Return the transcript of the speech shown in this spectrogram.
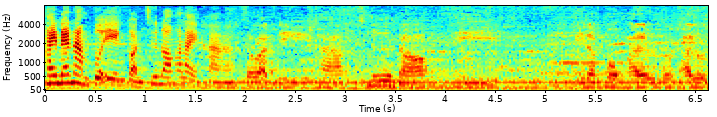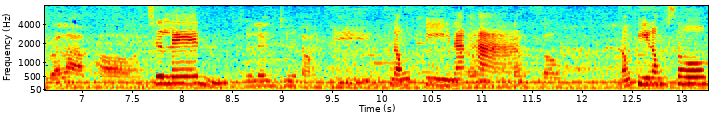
ให้แนะนำตัวเองก่อนชื่อน้องอะไรคะสวัสดีครับ ชื่อน้องทีพีรพงศ์อรุณอรุณวราพรชื่อเล่น ชื่อเล่นชื่อน้องทีน้องพีนะคะ น้องส้มน้องพีน้องส้ม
